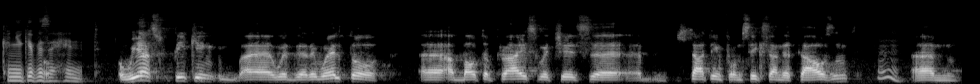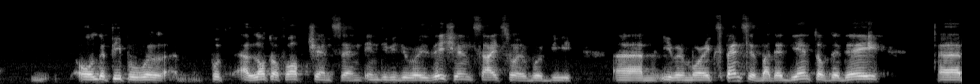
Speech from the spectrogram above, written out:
Can you give us a hint? We are speaking uh, with the Revuelto uh, about a price which is uh, starting from 600,000. Mm. Um, all the people will put a lot of options and individualization inside, so it will be um, even more expensive. But at the end of the day, uh,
